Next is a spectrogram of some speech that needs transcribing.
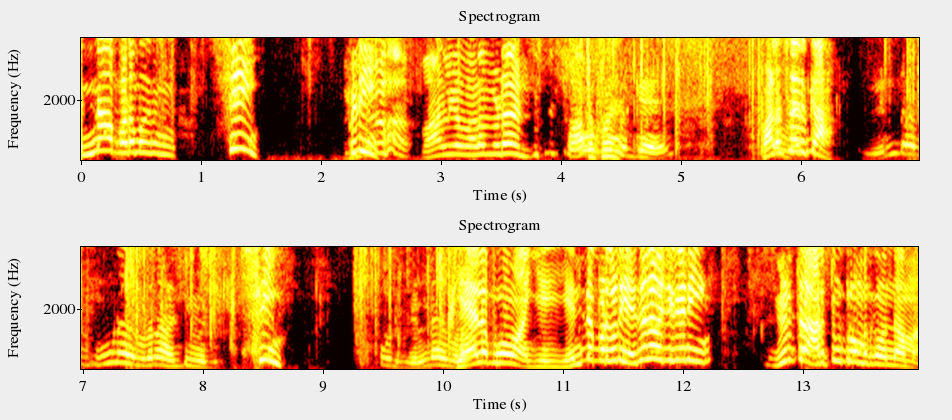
என்ன படம் சி பிடி. வாழ்க வளமுடன். இருக்கு. பழசம் இருக்கா? ரெண்டாவது மூணாவது படம் அல்டிமேட் சி. ஏல போவான். எ- எந்த படத்தோட எதுல வச்சுக்க நீ? இழுத்து அறுத்து மத்துக்கு வந்தாமா.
